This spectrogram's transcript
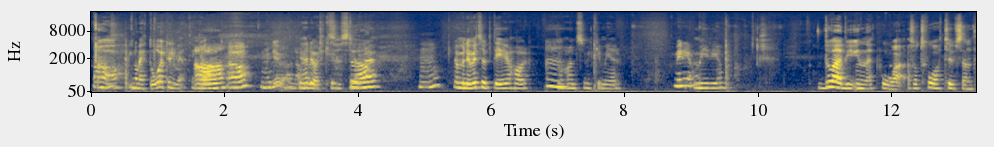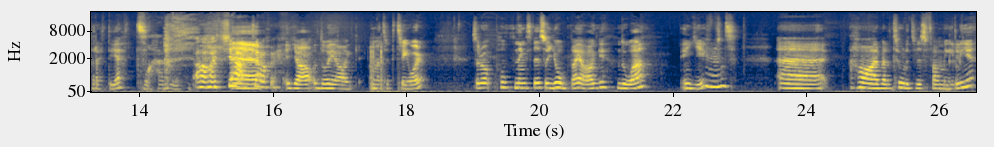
Ja, inom ett år till och med. tänker Ja, Ja, men gud ja. det hade varit kul. Större. Mm. Ja men det är väl typ det jag har. Jag Mm. har inte så mycket mer. Miriam? Miriam. Då är vi inne på alltså 2031. Åh herregud. Ja, jäklar. Eh, ja, och då är jag ja, men 33 år. Så då förhoppningsvis så jobbar jag då, är gift. Eh, har väl troligtvis familj.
